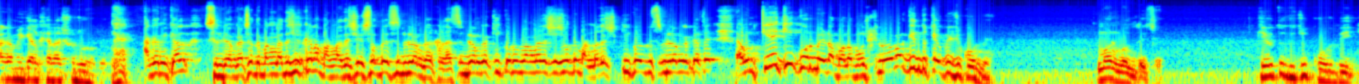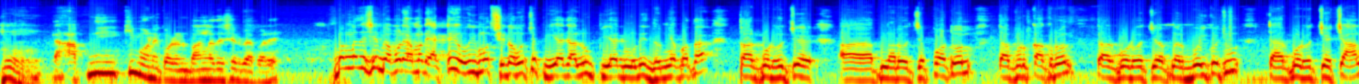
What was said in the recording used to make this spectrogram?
আগামীকাল খেলা শুরু হবে। হ্যাঁ আগামীকাল শ্রীলঙ্কার সাথে বাংলাদেশের খেলা বাংলাদেশের সাথে শ্রীলঙ্কার খেলা। শ্রীলঙ্কা কি করবে বাংলাদেশের সাথে? বাংলাদেশ কি করবে শ্রীলঙ্কার কাছে? এখন কে কি করবে এটা বলা মুশকিল ব্যাপার কিন্তু কেউ কিছু করবে। মন বলতেছে। কেউ তো কিছু করবেই। তা আপনি কি মনে করেন বাংলাদেশের ব্যাপারে? বাংলাদেশের ব্যাপারে আমার একটাই অভিমত সেটা হচ্ছে পেঁয়াজ আলু পেঁয়াজ মরিচ ধনিয়া পাতা তারপর হচ্ছে আপনার হচ্ছে পটল তারপর কাঁকরোল তারপর হচ্ছে আপনার বইকচু তারপর হচ্ছে চাল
